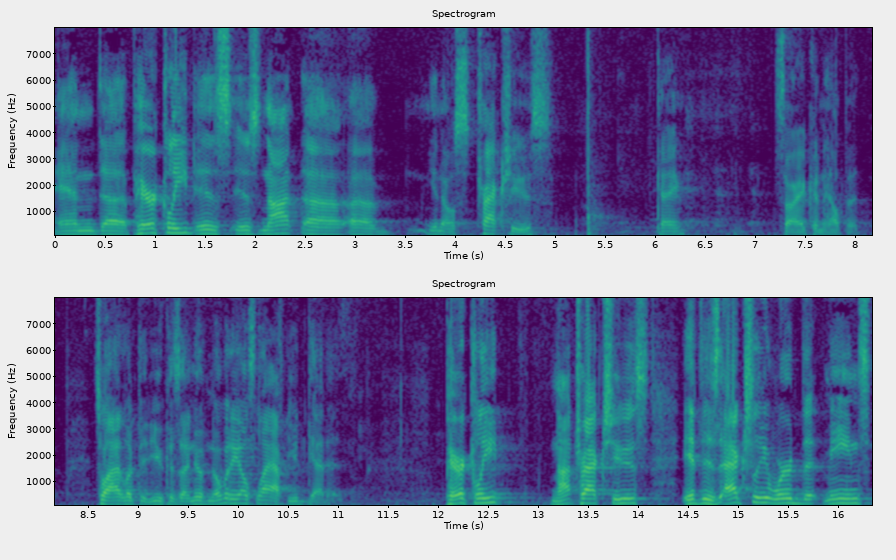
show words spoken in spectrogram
And uh, paraclete is, is not, uh, uh, you know, track shoes. Okay? Sorry, I couldn't help it. That's why I looked at you, because I knew if nobody else laughed, you'd get it. Paraclete not track shoes. It is actually a word that means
